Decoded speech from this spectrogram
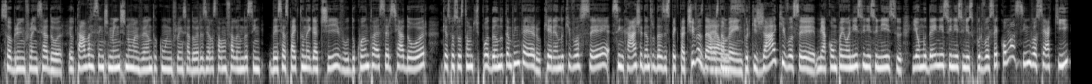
sobre o influenciador. Eu estava recentemente num evento com influenciadoras e elas estavam falando assim desse aspecto negativo, do quanto é cerceador que as pessoas estão te podando o tempo inteiro, querendo que você se encaixe dentro das expectativas delas, delas, também, porque já que você me acompanhou nisso, nisso, nisso, e eu mudei nisso, nisso, nisso por você, como assim você aqui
